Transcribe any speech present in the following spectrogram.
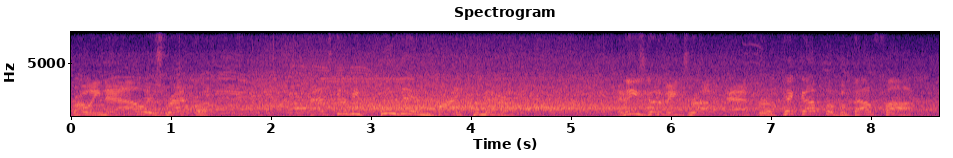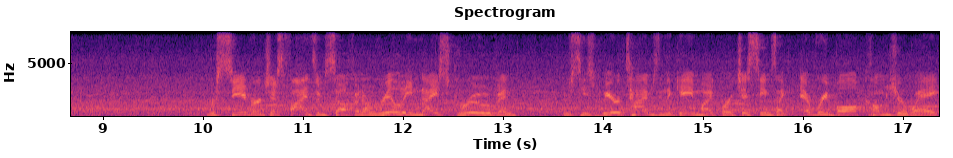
Throwing now is Rattler. That's going to be pulled in by Kamara. And he's going to be dropped after a pickup of about five. Receiver just finds himself in a really nice groove and there's these weird times in the game, Mike, where it just seems like every ball comes your way,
